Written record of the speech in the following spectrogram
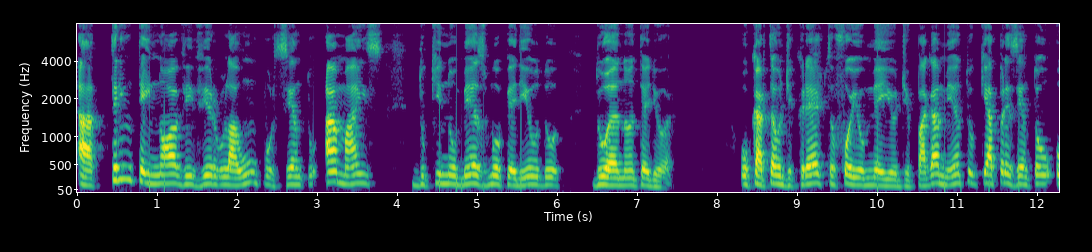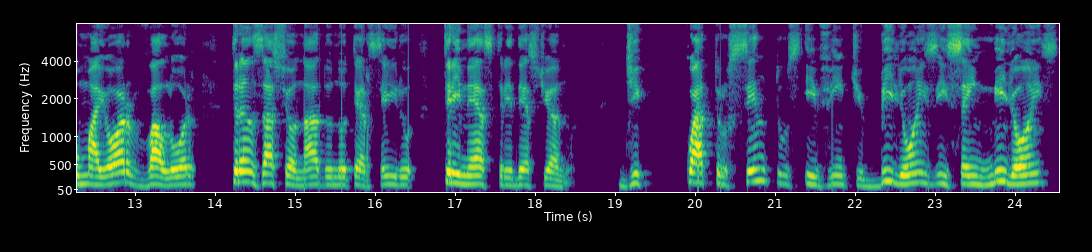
a 39,1% a mais do que no mesmo período do ano anterior. O cartão de crédito foi o meio de pagamento que apresentou o maior valor transacionado no terceiro trimestre deste ano, de 420 bilhões e 100 milhões,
